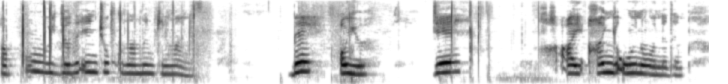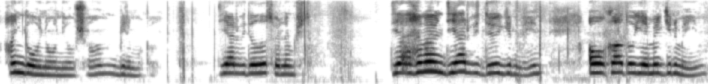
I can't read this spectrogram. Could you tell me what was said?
Bak bu videoda en çok kullandığım kelime hangisi? B. Ayı. C. Ay, hangi oyunu oynadım? Hangi oyunu oynuyor şu an? Bilin bakalım. Diğer videoda söylemiştim. Diğer, hemen diğer videoya girmeyin. Avokado yeme girmeyin.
